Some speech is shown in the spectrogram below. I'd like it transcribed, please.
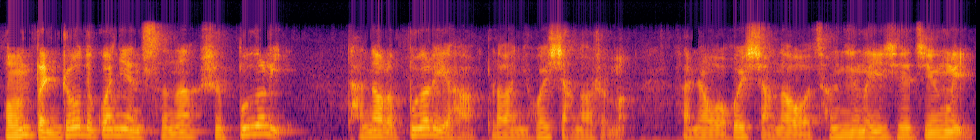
我们本周的关键词呢是玻璃。谈到了玻璃哈，不知道你会想到什么？反正我会想到我曾经的一些经历，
